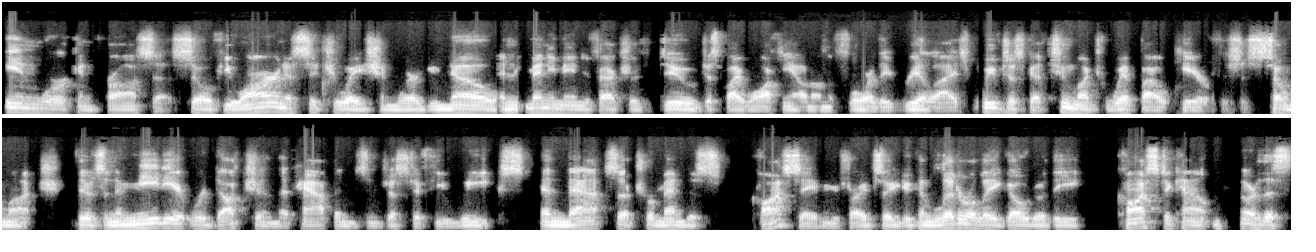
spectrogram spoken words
in work in process. So if you are in a situation where you know, and many manufacturers do just by walking out on the floor, they realize we've just got too much WIP out here. There's just so much. There's an immediate reduction that happens in just a few weeks. And that's a tremendous cost savings, right? So you can literally go to the cost accountant or this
